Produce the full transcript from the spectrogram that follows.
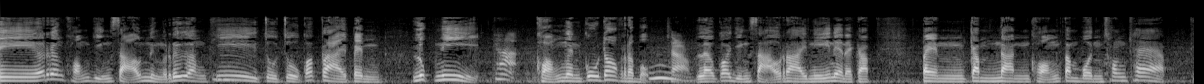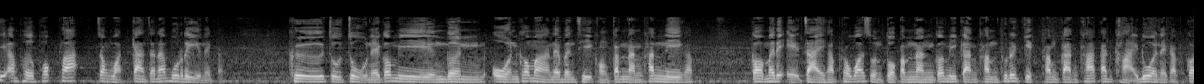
มีเรื่องของหญิงสาวหนึ่งเรื่องที่จู่ๆก็กลายเป็นลูกหนี้ค่ะ ของเงินกู้นอกระบบอืมครับ แล้วก็หญิงสาวรายนี้เนี่ยนะครับ เป็นกำนันของตำบลช่องแคบที่อำเภอพบพระจังหวัดกาญจนบุรีนะครับ คือจู่ๆเนี่ยก็มีเงินโอนเข้ามาในบัญชีของกำนันท่านนี้ครับ ก็ไม่ได้เอะใจครับ เพราะว่าส่วนตัวกำนันก็มีการทำธุรกิจทำการค้าการขายด้วยนะครับ ก็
